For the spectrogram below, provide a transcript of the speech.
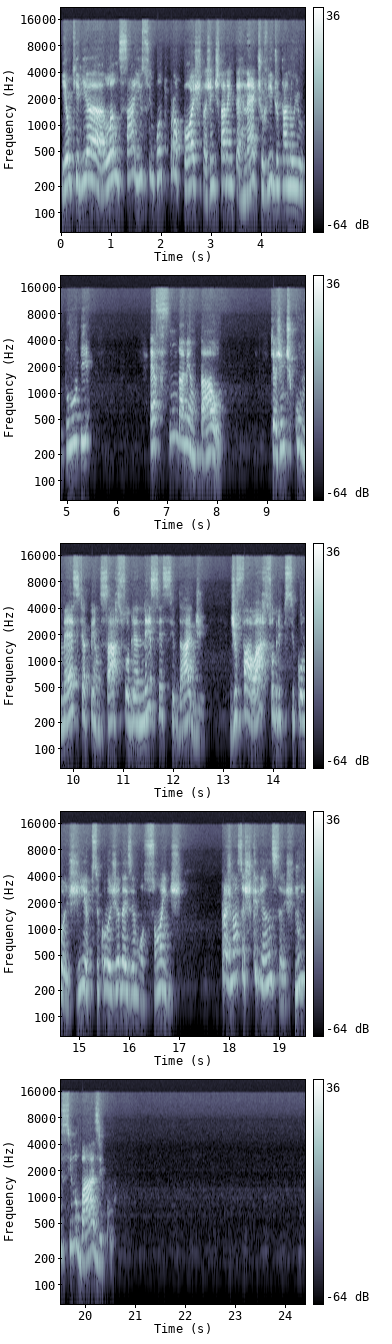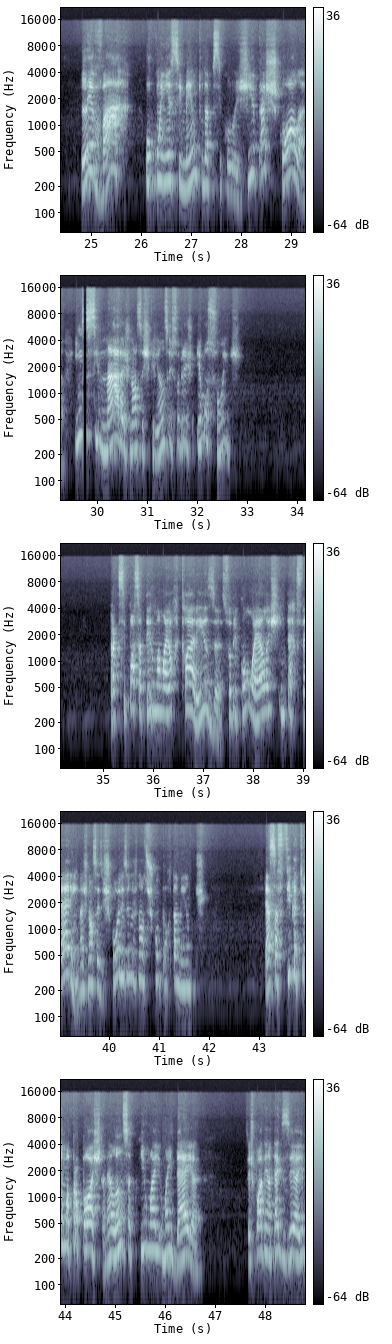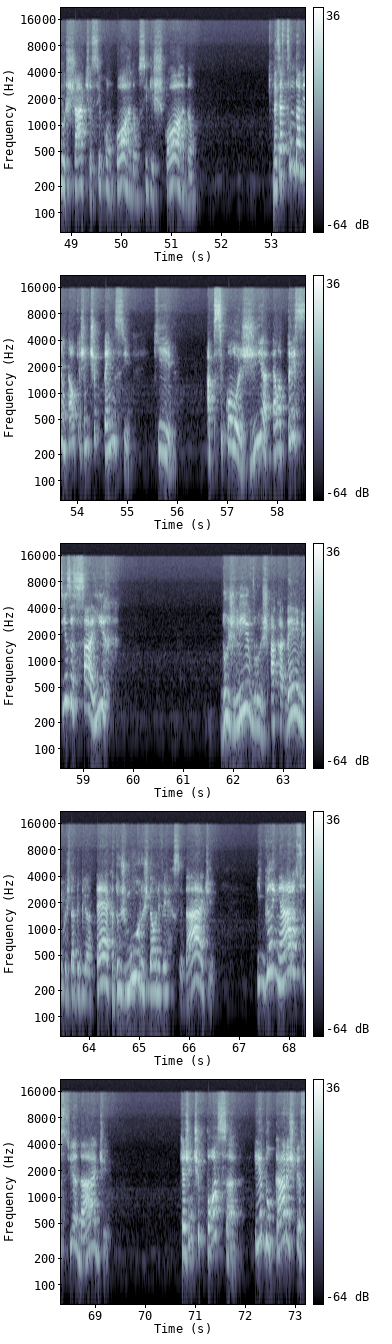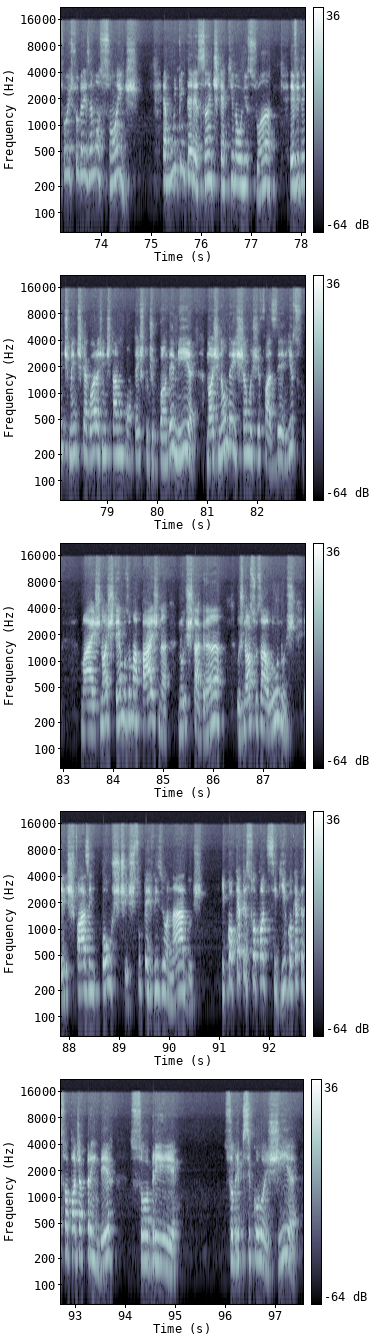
E eu queria lançar isso enquanto proposta. A gente está na internet, o vídeo está no YouTube. É fundamental que a gente comece a pensar sobre a necessidade de falar sobre psicologia, psicologia das emoções, para as nossas crianças no ensino básico. Levar o conhecimento da psicologia para a escola, ensinar as nossas crianças sobre as emoções. Para que se possa ter uma maior clareza sobre como elas interferem nas nossas escolhas e nos nossos comportamentos. Essa fica aqui uma proposta, né? lança aqui uma, uma ideia. Vocês podem até dizer aí no chat se concordam, se discordam. Mas é fundamental que a gente pense que a psicologia ela precisa sair dos livros acadêmicos da biblioteca, dos muros da universidade e ganhar a sociedade. Que a gente possa educar as pessoas sobre as emoções. É muito interessante que aqui na Uniswan, evidentemente que agora a gente está num contexto de pandemia, nós não deixamos de fazer isso, mas nós temos uma página no Instagram, os nossos alunos, eles fazem posts supervisionados e qualquer pessoa pode seguir, qualquer pessoa pode aprender sobre sobre psicologia,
